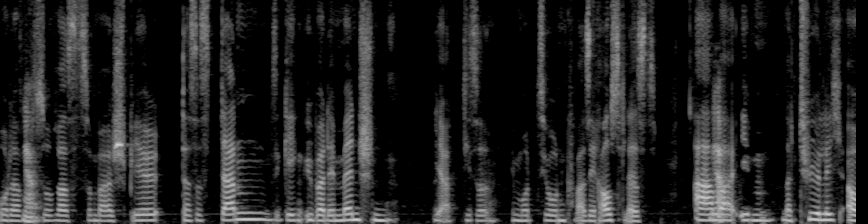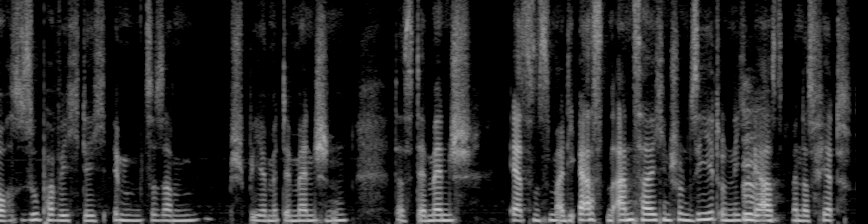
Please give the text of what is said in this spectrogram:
oder ja. sowas zum Beispiel, dass es dann gegenüber dem Menschen ja diese Emotionen quasi rauslässt. Aber ja. eben natürlich auch super wichtig im Zusammenspiel mit dem Menschen, dass der Mensch erstens mal die ersten Anzeichen schon sieht und nicht mhm. erst, wenn das Pferd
